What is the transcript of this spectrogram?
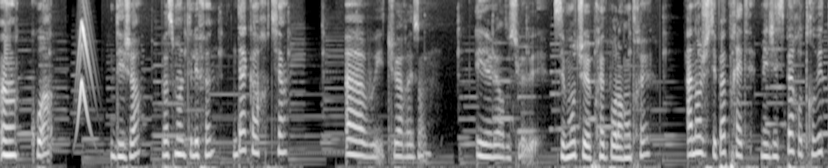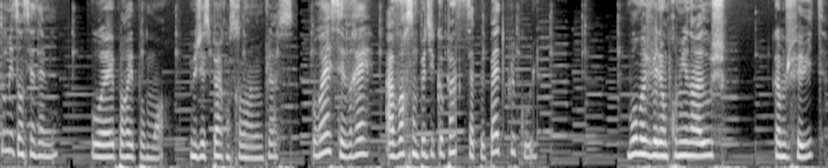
Hein, quoi? Déjà? Passe-moi le téléphone. D'accord, tiens. Ah oui, tu as raison. Il est l'heure de se lever. C'est bon, tu es prête pour la rentrée? Ah non, je suis pas prête, mais j'espère retrouver tous mes anciens amis. Ouais, pareil pour moi. Mais j'espère qu'on sera dans la même classe. Ouais, c'est vrai. Avoir son petit copain, ça peut pas être plus cool. Bon, moi je vais aller en premier dans la douche. Comme je fais vite.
